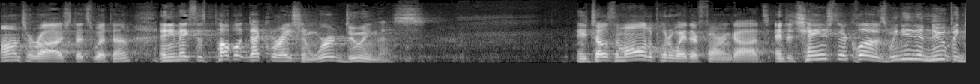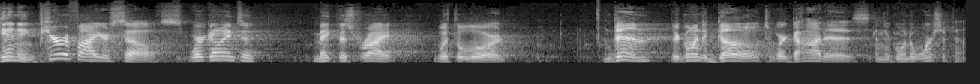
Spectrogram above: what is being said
entourage that's with him. And he makes this public declaration we're doing this. he tells them all to put away their foreign gods and to change their clothes. We need a new beginning. Purify yourselves. We're going to make this right with the Lord. Then they're going to go to where God is and they're going to worship him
